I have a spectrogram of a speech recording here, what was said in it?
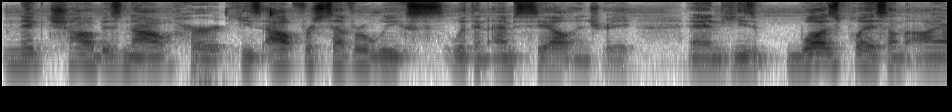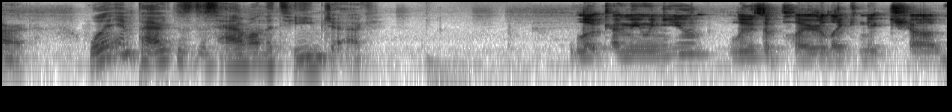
Nick Chubb is now hurt. He's out for several weeks with an MCL injury, and he was placed on the IR. What impact does this have on the team, Jack? Look, I mean, when you lose a player like Nick Chubb,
